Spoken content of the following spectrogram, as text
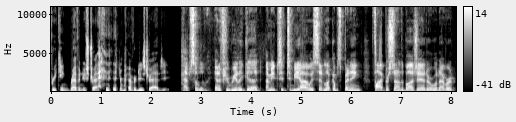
freaking revenue strategy, revenue strategy. Absolutely. And if you're really good, I mean, to, to, me, I always said, look, I'm spending 5% of the budget or whatever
